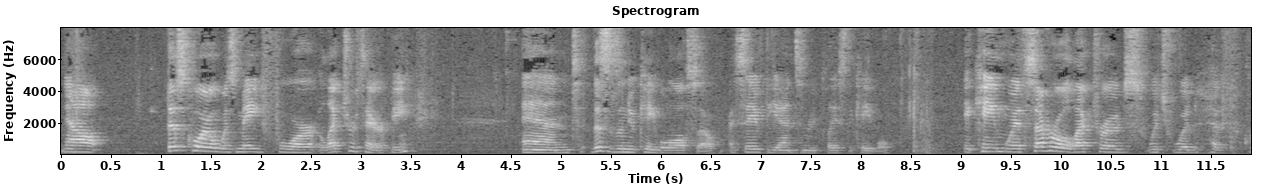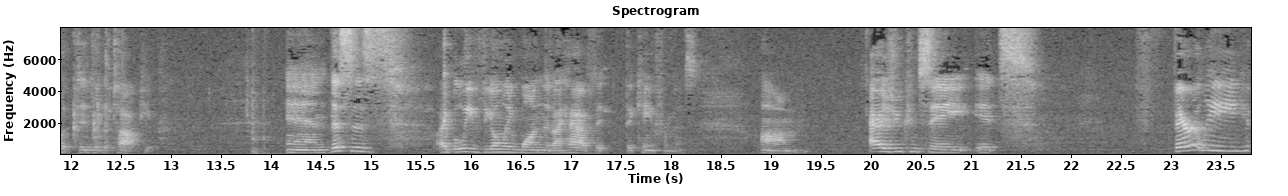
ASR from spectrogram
Now, this coil was made for electrotherapy, and this is a new cable also. I saved the ends and replaced the cable. It came with several electrodes which would have clipped into the top here. And this is, I believe, the only one that I have that, that came from this. Um, as you can see, it's fairly,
